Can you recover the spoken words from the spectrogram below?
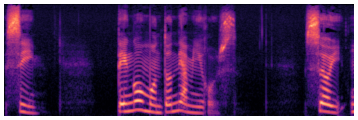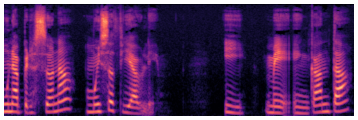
Sí, tengo un montón de amigos. Soy una persona muy sociable y me encanta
